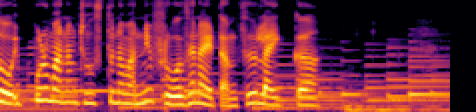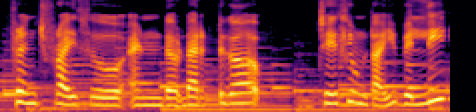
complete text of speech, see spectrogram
సో ఇప్పుడు మనం చూస్తున్నవన్నీ frozen items like French fries and డైరెక్ట్గా చేసి ఉంటాయి. వెళ్ళి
